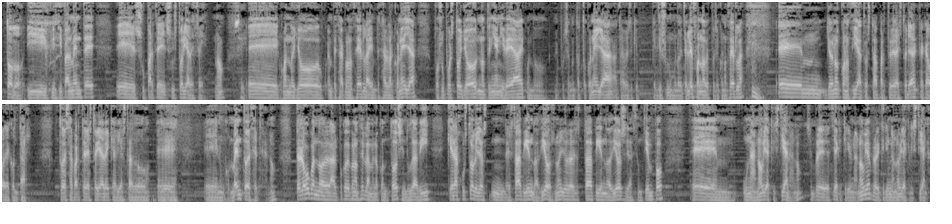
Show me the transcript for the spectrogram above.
Todo. Y principalmente eh, su parte, su historia de fe, ¿no? Sí. Eh, cuando yo empecé a conocerla y empecé a hablar con ella, por supuesto yo no tenía ni idea y cuando me puse en contacto con ella a través de que pedí su número de teléfono después de conocerla, eh, yo no conocía toda esta parte de la historia que acaba de contar. Toda esta parte de la historia de que había estado eh, en un convento, etcétera, ¿no? Pero luego cuando al poco de conocerla me lo contó, sin duda vi que era justo lo que yo mm, estaba pidiendo a Dios, ¿no? Yo le estaba pidiendo a Dios desde hace un tiempo eh, una novia cristiana, ¿no? Siempre decía que quería una novia, pero que quería una novia cristiana.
